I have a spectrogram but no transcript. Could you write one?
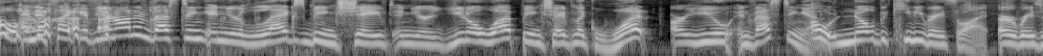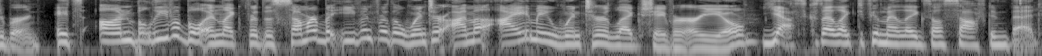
And it's like if you're not investing in your legs being shaved and your you know what being shaved, like what are you investing in? oh, no bikini razor line or razor burn. It's unbelievable. And like for the summer, but even for the winter, I'm a I am a winter leg shaver. Are you? Yes, because I like to feel my legs all soft in bed.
